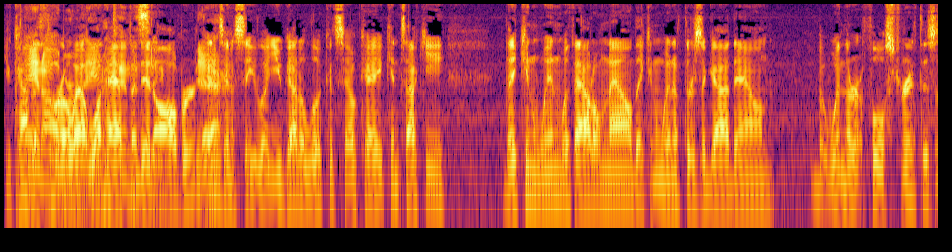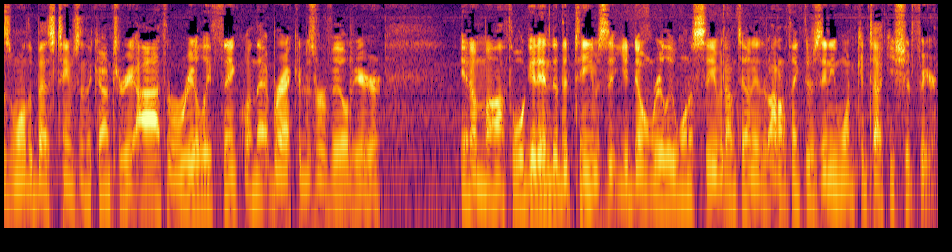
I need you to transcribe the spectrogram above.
You kind of And throw Auburn out what happened Tennessee. at Auburn Yeah. and Tennessee. Like you got to look and say, okay, Kentucky, they can win without them now. They can win if there's a guy down. But when they're at full strength, this is one of the best teams in the country. I really think when that bracket is revealed here in a month, we'll get into the teams that you don't really want to see. But I'm telling you that I don't think there's anyone Kentucky should fear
